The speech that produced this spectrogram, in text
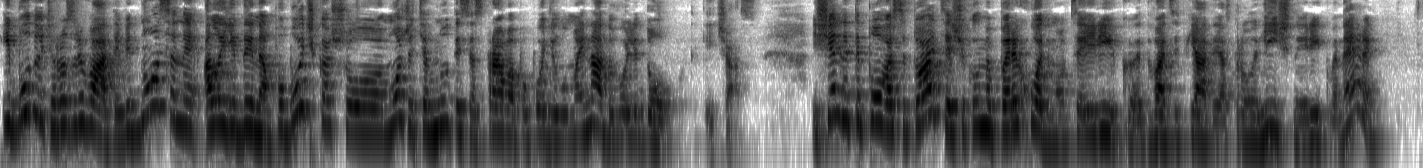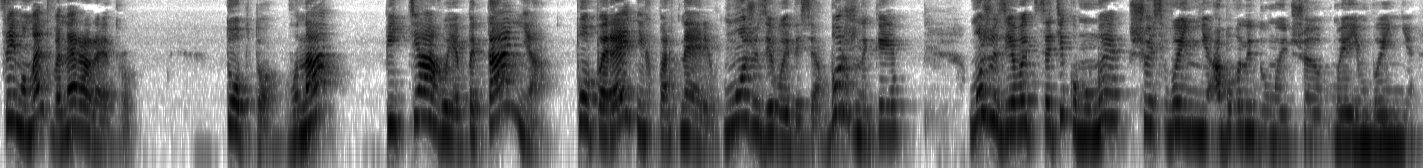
і будуть розривати відносини, але єдина побочка, що може тягнутися справа по поділу майна доволі довго такий час. І ще нетипова ситуація, що коли ми переходимо в цей рік, 25-й астрологічний рік Венери, в цей момент Венера ретро. Тобто вона підтягує питання попередніх партнерів. Можуть з'явитися боржники, Можуть з'явитися ті, кому ми щось винні, або вони думають, що ми їм винні,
